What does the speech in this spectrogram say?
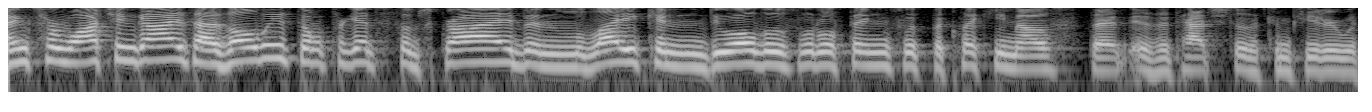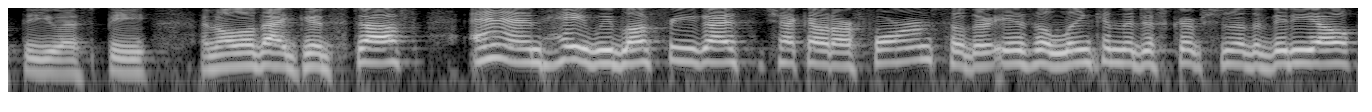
Thanks for watching, guys. As always, don't forget to subscribe and like and do all those little things with the clicky mouse that is attached to the computer with the USB and all of that good stuff. And hey, we'd love for you guys to check out our forum. So there is a link in the description of the video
